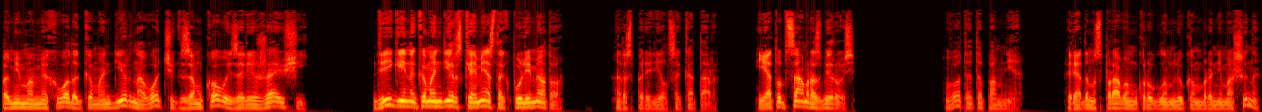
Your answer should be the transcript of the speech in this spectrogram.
Помимо мехвода командир, наводчик, замковый, заряжающий. «Двигай на командирское место к пулемету!» — распорядился Катар. «Я тут сам разберусь». Вот это по мне. Рядом с правым круглым люком бронемашины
